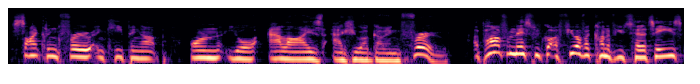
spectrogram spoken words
cycling through and keeping up on your allies as you are going through. Apart from this, we've got a few other kind of utilities.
